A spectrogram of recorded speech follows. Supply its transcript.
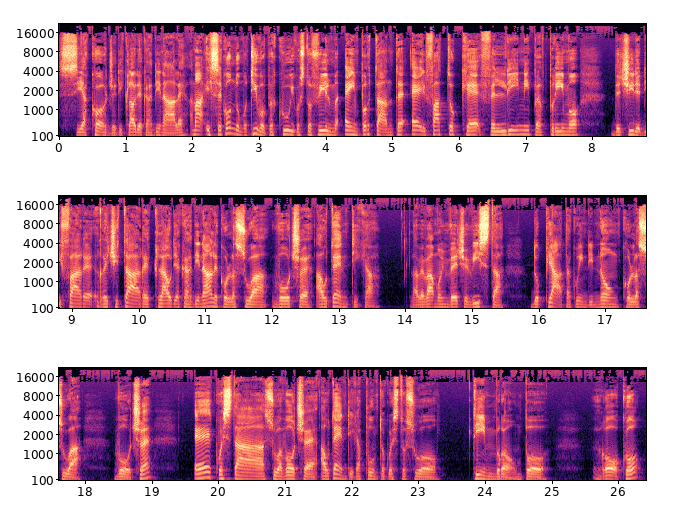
si accorge di Claudia Cardinale, ma il secondo motivo per cui questo film è importante è il fatto che Fellini per primo decide di fare recitare Claudia Cardinale con la sua voce autentica. L'avevamo invece vista doppiata, quindi non con la sua voce, e questa sua voce autentica, appunto questo suo timbro un po' roco,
